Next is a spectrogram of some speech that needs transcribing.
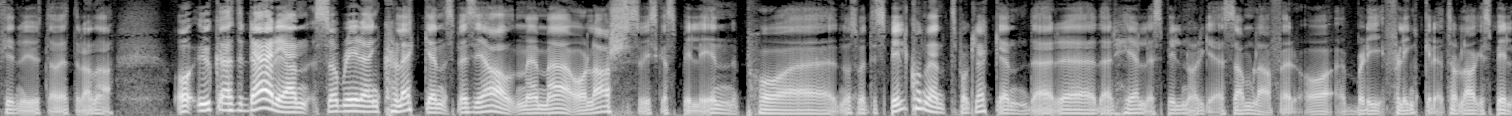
finner vi ut av et eller annet. Og uka etter der igjen så blir det en Klekken spesial med meg og Lars. Så vi skal spille inn på uh, noe som heter Spillkonvent på Klekken. Der, uh, der hele Spill-Norge er samla for å bli flinkere til å lage spill.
